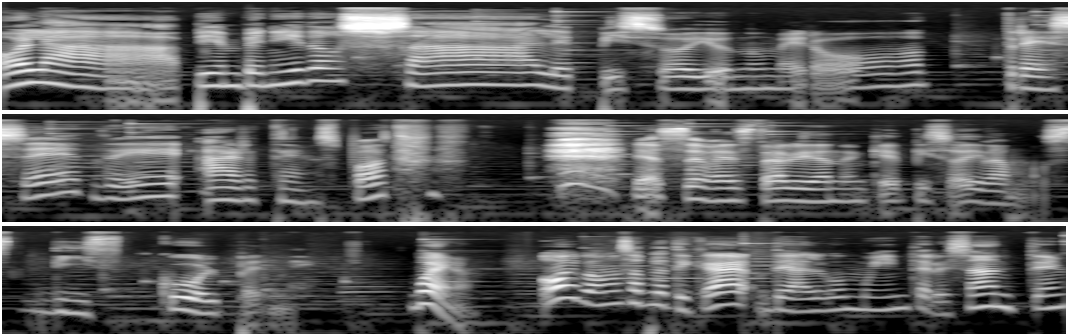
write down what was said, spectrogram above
hola, bienvenidos al episodio número 13 de Art Spot. ya se me está olvidando en qué episodio vamos, discúlpenme. Bueno, hoy vamos a platicar de algo muy interesante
